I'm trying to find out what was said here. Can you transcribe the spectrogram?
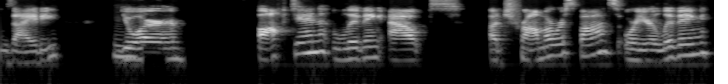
anxiety. Mm-hmm. You're often living out a trauma response or you're living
